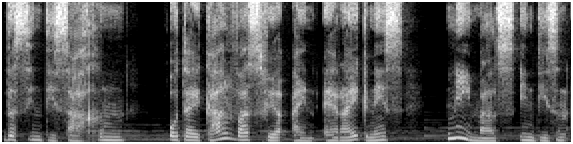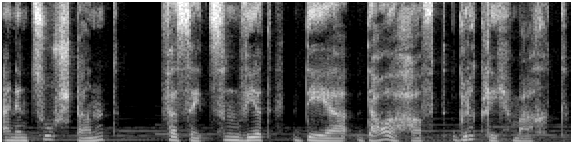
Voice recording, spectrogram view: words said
dass ihn die Sachen oder egal was für ein Ereignis niemals in diesen einen Zustand versetzen wird, der dauerhaft glücklich macht.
